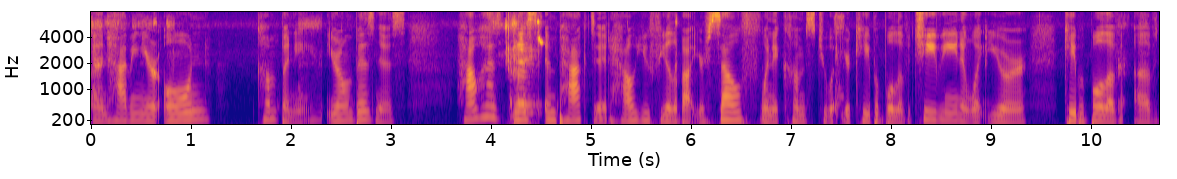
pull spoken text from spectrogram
and having your own company, your own business, how has this impacted how you feel about yourself when it comes to what you're capable of achieving and what you're capable of, of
